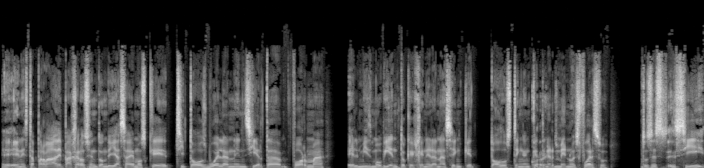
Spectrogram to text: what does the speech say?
en esta parvada de pájaros, en donde ya sabemos que si todos vuelan en cierta forma, el mismo viento que generan hacen que todos tengan que tener menos esfuerzo. Entonces, eh, sí,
